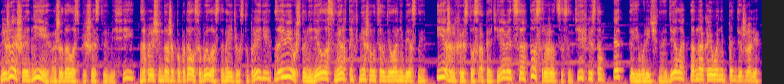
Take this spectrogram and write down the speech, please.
ближайшие дни ожидалось пришествие Мессии. Заплечин даже попытался было остановить выступление, заявив, что не дело смертных вмешиваться в дела небесные. И ежели Христос опять явится, то сражаться с Антихристом – это его личное дело, однако его не поддержали.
